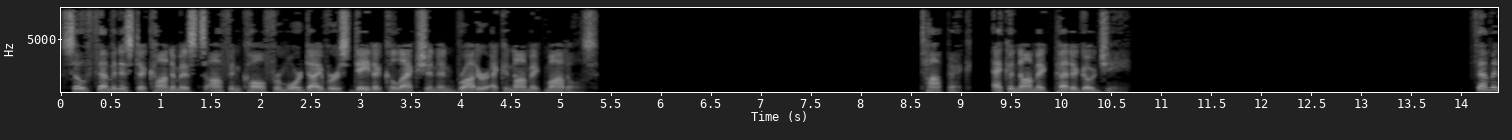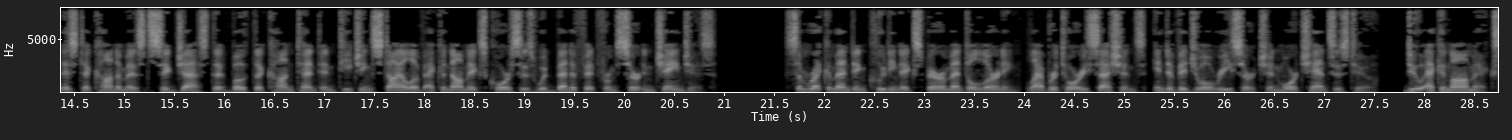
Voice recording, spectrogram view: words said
So feminist economists often call for more diverse data collection and broader economic models. Topic: Economic pedagogy. Feminist economists suggest that both the content and teaching style of economics courses would benefit from certain changes. Some recommend including experimental learning, laboratory sessions, individual research and more chances to do economics.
